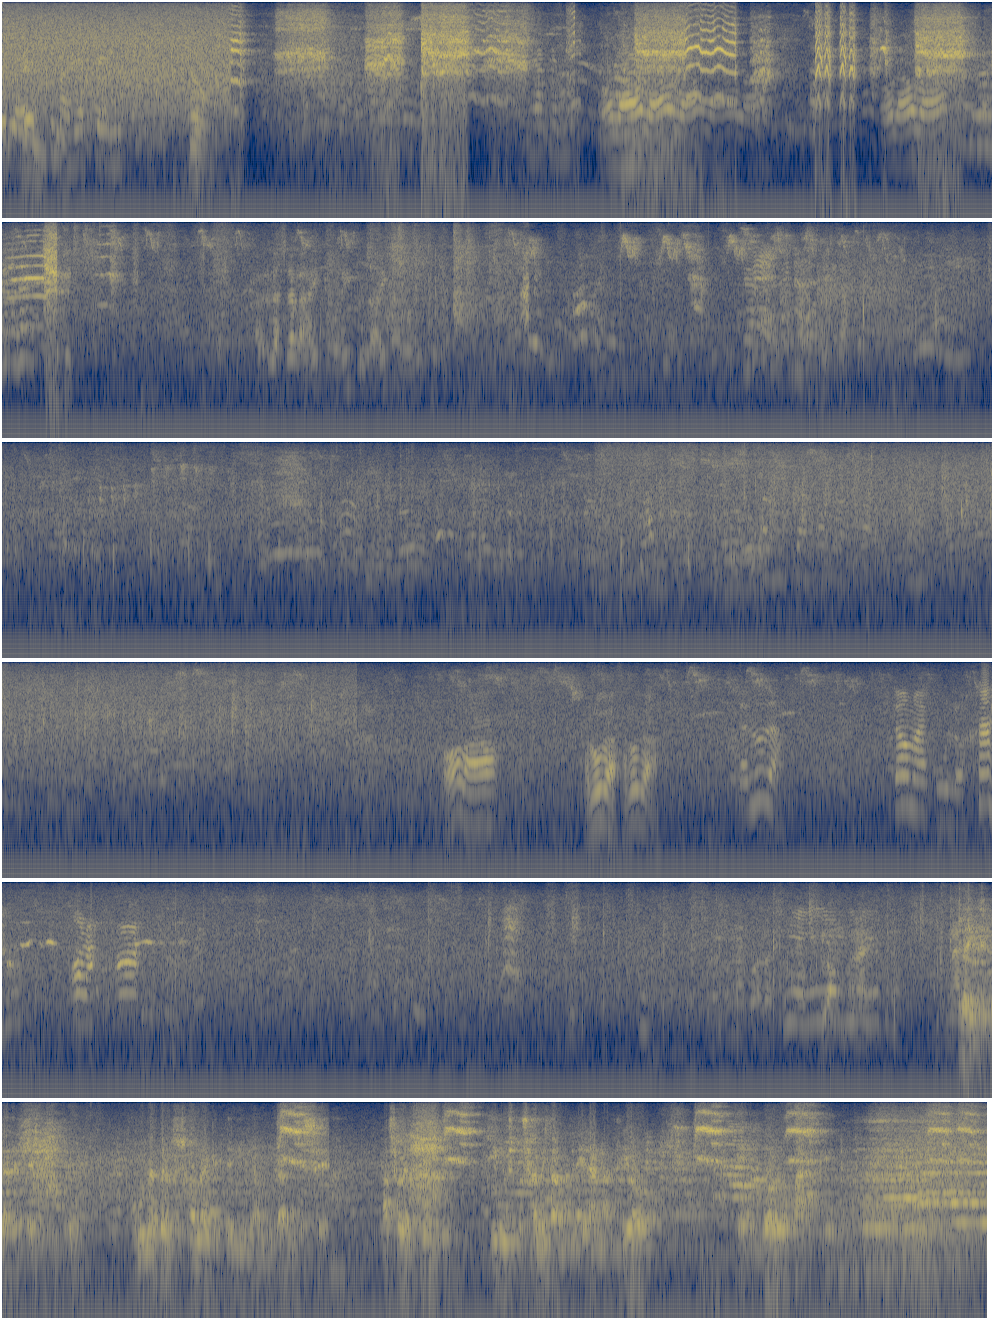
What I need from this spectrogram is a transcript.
Hola, hola, hola, hola, hola. Hola, hola. Abre la sala, ahí, qué bonito, ahí, qué bonito. Saluda, saluda. Saluda. Toma culo. Hola. La isla de Peregrino, una persona que tenía un gran deseo. Pasó el tiempo y nuestros amigos de manera nació el Gol Parque.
